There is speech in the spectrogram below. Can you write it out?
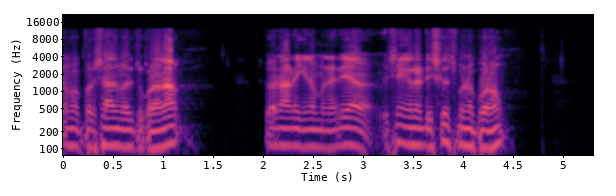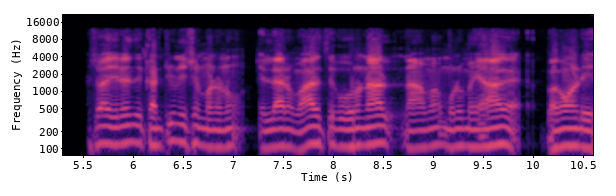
நம்ம பிரசாதம் எடுத்துக்கொள்ளலாம் ஸோ நாளைக்கு நம்ம நிறையா விஷயங்களை டிஸ்கஸ் பண்ண போகிறோம் ஸோ அதுலேருந்து கண்டினியூஷன் பண்ணணும். எல்லோரும் வாரத்துக்கு ஒரு நாள் நாம் முழுமையாக பகவானுடைய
